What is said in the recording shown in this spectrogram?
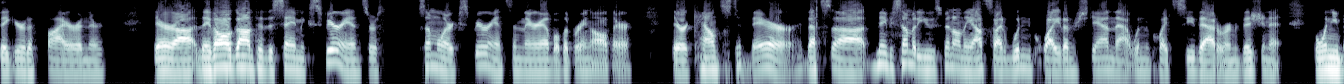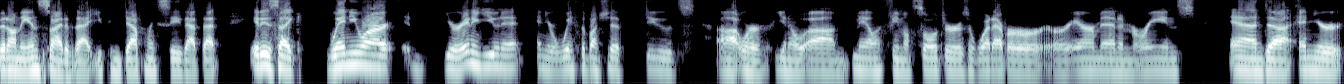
figurative fire, and they're they're uh, they've all gone through the same experience or similar experience and they're able to bring all their their accounts to bear. That's uh, maybe somebody who's been on the outside wouldn't quite understand that wouldn't quite see that or envision it. But when you've been on the inside of that you can definitely see that that it is like when you are you're in a unit and you're with a bunch of dudes uh, or you know um, male and female soldiers or whatever or, or airmen and marines and uh, and you're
